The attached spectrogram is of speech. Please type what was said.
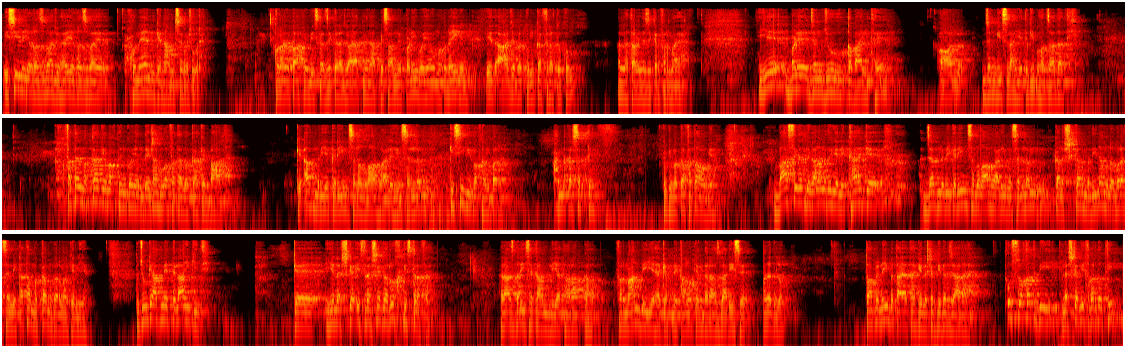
اسی لیے یہ غزوہ جو ہے، یہ غزوہ حنین کے نام سے مشہور ہے۔ قرآن پاک میں بھی اس کا ذکر ہے، جو آیات میں نے آپ کے سامنے پڑھی، وہ یوم حنین عید آجبت کم کثرت اللہ تعالی نے ذکر فرمایا یہ بڑے جنگجو قبائل تھے اور جنگی صلاحیت کی بہت زیادہ تھی۔ فتح مکہ کے وقت ان کو یہ اندیشہ ہوا، فتح مکہ کے بعد۔ کہ اب نبی کریم صلی اللہ علیہ وسلم کسی بھی وقت ہم پر حملہ کر سکتے کیونکہ مکہ فتح ہو گیا۔ بعض سیرت نگاروں نے تو یہ لکھا ہے کہ جب نبی کریم صلی اللہ علیہ وسلم کا لشکر مدینہ منورہ سے نکلا تھا مکہ مکرمہ کے لیے، تو چونکہ آپ نے اطلاع نہیں کی تھی کہ یہ لشکر، اس لشکر کا رخ کس طرف ہے، رازداری سے کام لیا تھا اور آپ کا فرمان بھی یہ ہے کہ اپنے کاموں کے اندر رازداری سے مدد لو۔ تو آپ نے نہیں بتایا تھا کہ لشکر کدھر جا رہا ہے۔ اس وقت بھی لشکر کی خبر تو تھی،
